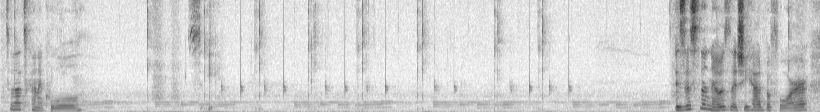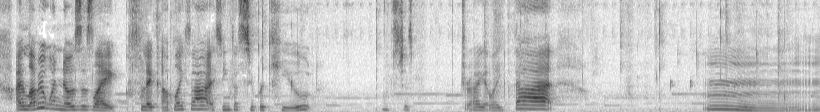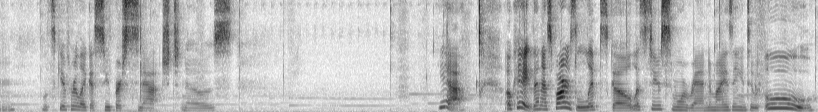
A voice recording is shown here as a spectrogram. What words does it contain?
So that's kind of cool. Let's see. Is this the nose that she had before? I love it when noses like flick up like that. I think that's super cute. Let's just drag it like that. Mmm. Let's give her like a super snatched nose. Yeah. Okay, then as far as lips go, let's do some more randomizing until we... Ooh!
